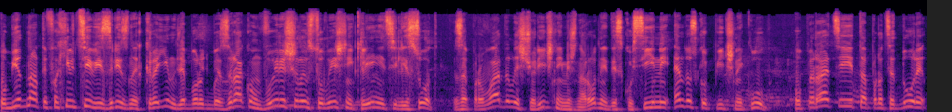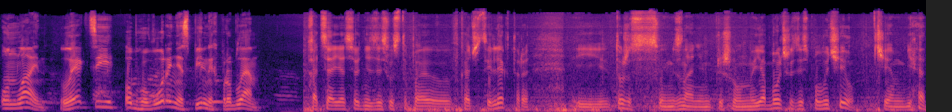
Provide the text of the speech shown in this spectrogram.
Об'єднати фахівців із різних країн для боротьби з раком вирішили в столичній клініці Лісот. Запровадили щорічний міжнародний дискусійний ендоскопічний клуб Операції та процедури онлайн, лекції, обговорення спільних проблем. Хотя я сегодня здесь выступаю в качестве лектора и тоже со своими знаниями пришел, но я больше здесь получил, чем я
